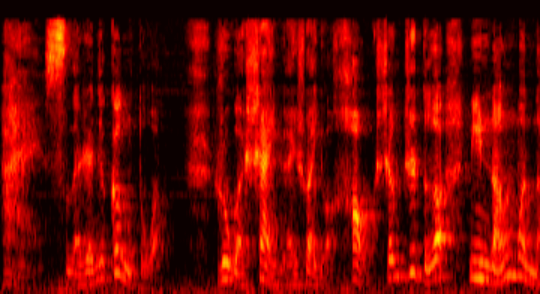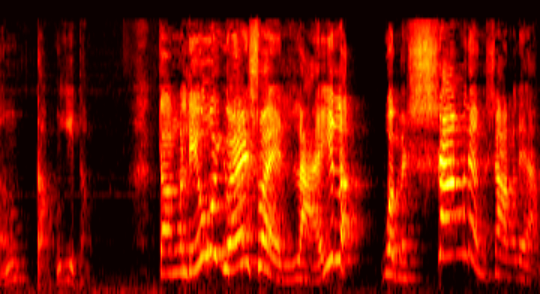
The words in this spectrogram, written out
哎，死的人就更多。如果单元帅有好生之德，你能不能等一等？等刘元帅来了，我们商量商量。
